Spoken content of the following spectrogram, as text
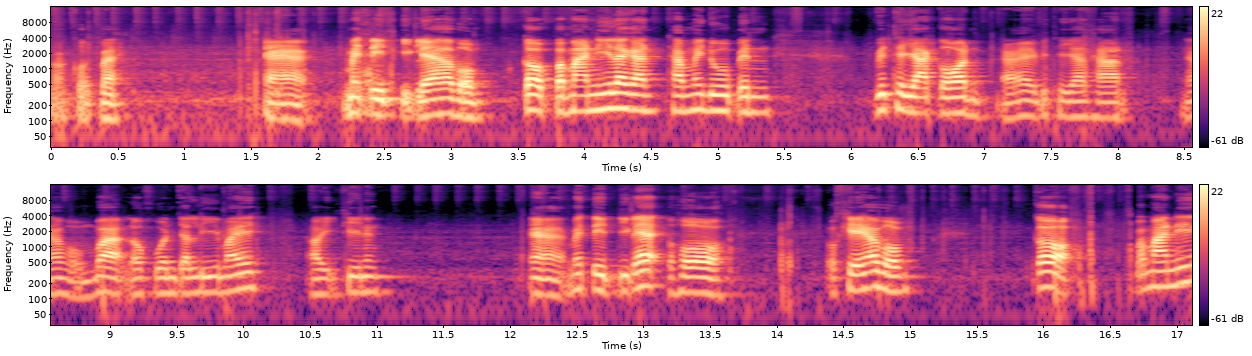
ก็กดไปอ่าไม่ติดอีกแล้วครับผม ก็ประมาณนี้แล้วกันทำให้ดูเป็นวิทยากรอ่าวิทยาทานนะครับผมว่าเราควรจะรีไหม เอาอีกทีนึงอ่าไม่ติดอีกแล้วโอ้โหโอเคครับผม ก็ประมาณนี้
